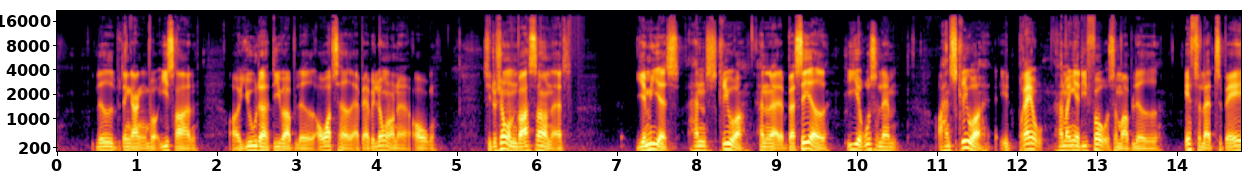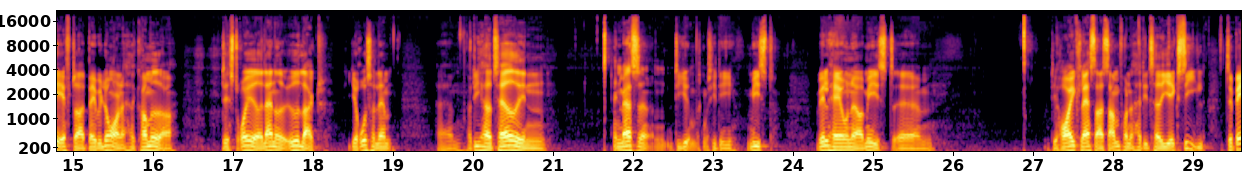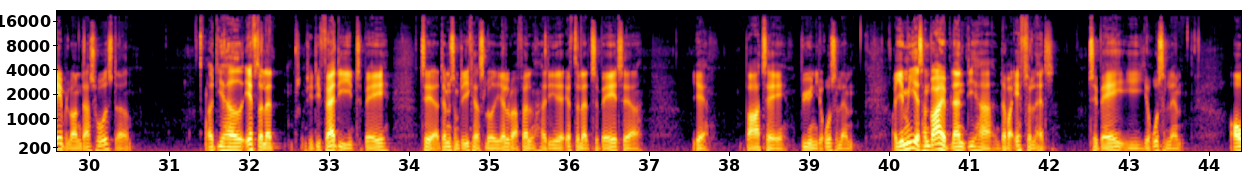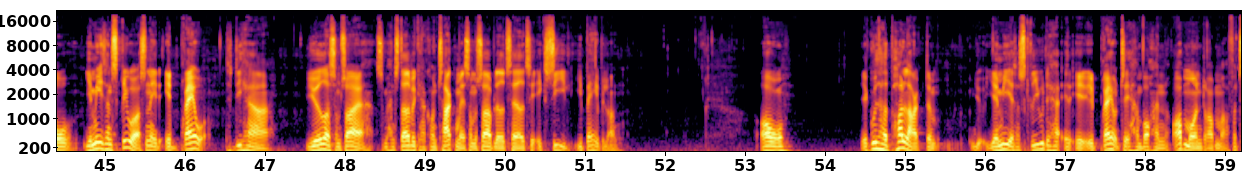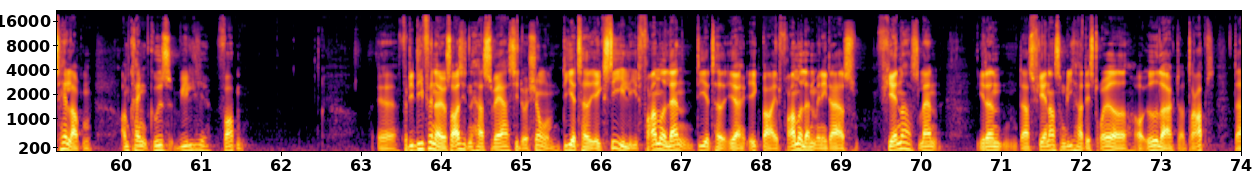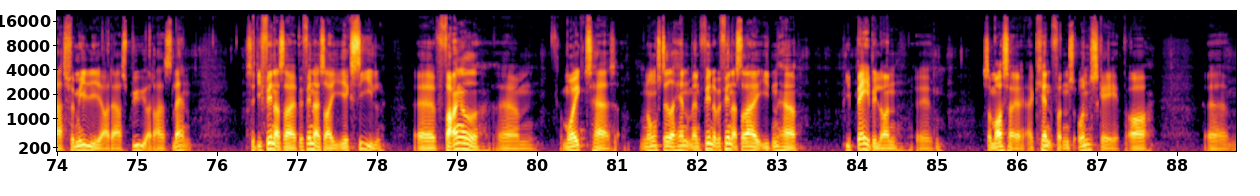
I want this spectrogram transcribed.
levede dengang, hvor Israel og Juda de var blevet overtaget af babylonerne, og situationen var sådan, at Jeremias, han skriver, han er baseret i Jerusalem, og han skriver et brev. Han var en af de få, som var blevet efterladt tilbage, efter at babylonerne havde kommet og destrueret landet og ødelagt Jerusalem. Øhm, og de havde taget en, en masse, de, hvad skal man sige, de mest velhavende og mest øh, de høje klasser af samfundet, havde de taget i eksil til Babylon, deres hovedstad. Og de havde efterladt skal man sige, de fattige tilbage til, dem som de ikke havde slået ihjel i hvert fald, havde de efterladt tilbage til at ja, varetage byen Jerusalem. Og Jeremias han var jo blandt de her, der var efterladt tilbage i Jerusalem. Og Jeremias han skriver sådan et, et brev til de her jøder, som, så er, som han stadigvæk har kontakt med, som så er blevet taget til eksil i Babylon. Og ja, Gud havde pålagt dem, Jeremias at skrive det her, et, et brev til ham, hvor han opmuntrer dem og fortæller dem omkring Guds vilje for dem. Øh, fordi de finder jo så også i den her svære situation. De er taget i eksil i et fremmed land. De er taget, ja, ikke bare i et fremmed land, men i deres fjenders land. I den, deres fjender, som lige har destrueret og ødelagt og dræbt deres familie og deres by og deres land. Så de finder sig, befinder sig i eksil, øh, fanget, øh, må ikke tage nogen steder hen, men finder, befinder sig der i den her i Babylon, øh, som også er, er kendt for dens ondskab og øh,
